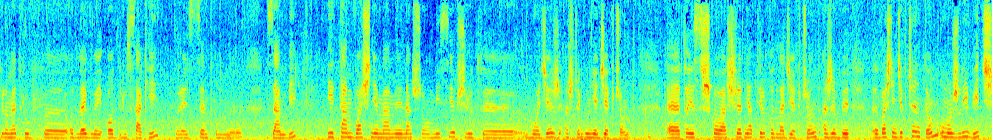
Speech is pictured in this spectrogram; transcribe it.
km odległej od Lusaki, które jest centrum e, Zambii. I tam właśnie mamy naszą misję wśród e, młodzieży, a szczególnie dziewcząt. E, to jest szkoła średnia tylko dla dziewcząt, a żeby właśnie dziewczętom umożliwić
